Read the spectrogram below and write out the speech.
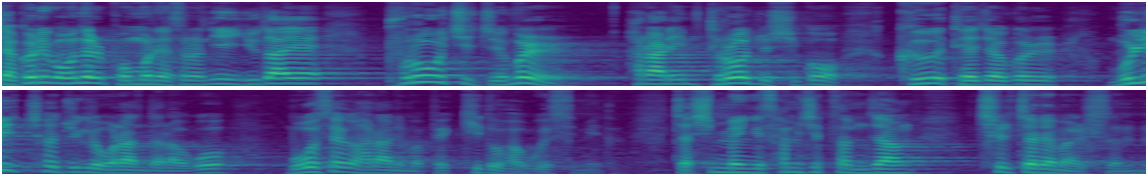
자, 그리고 오늘 본문에서는 이 유다의 부르짖음을 하나님 들어주시고 그 대적을 물리쳐 주기를 원한다라고 모세가 하나님 앞에 기도하고 있습니다. 자, 신명기 33장 7절의 말씀.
